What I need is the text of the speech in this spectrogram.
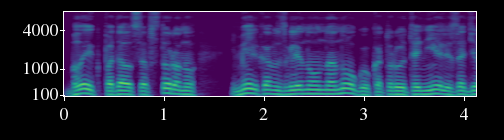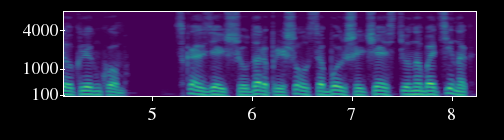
Блейк подался в сторону и мельком взглянул на ногу, которую Таниэль задел клинком. Скользящий удар пришелся большей частью на ботинок,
